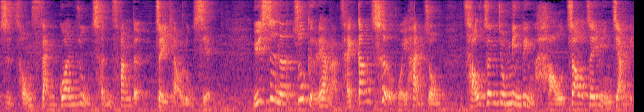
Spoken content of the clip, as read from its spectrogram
指从散关入陈仓的这一条路线。于是呢，诸葛亮啊，才刚撤回汉中，曹真就命令郝昭这一名将领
